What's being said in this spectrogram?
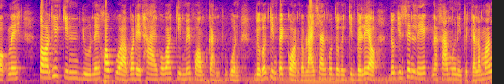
อกเลย ตอนที่กินอยู่ในครอบครัวบอดทาย เพราะว่ากินไม่พร้อมกันทุกคน เบลก็กินไปก่อนกับหลายชานคนตัวก็กินไปแล้ว เบลกินเส้นเล็กนะคะ มือนี่เป็นกะละมัง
